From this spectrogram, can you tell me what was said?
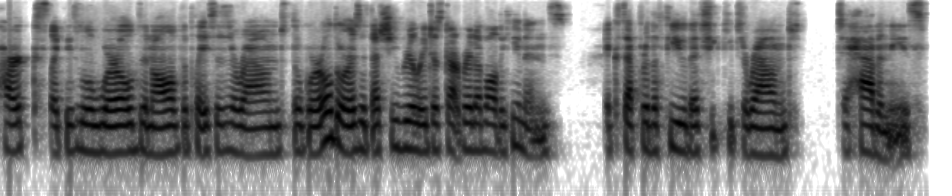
parks, like these little worlds in all of the places around the world, or is it that she really just got rid of all the humans, except for the few that she keeps around to have in these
